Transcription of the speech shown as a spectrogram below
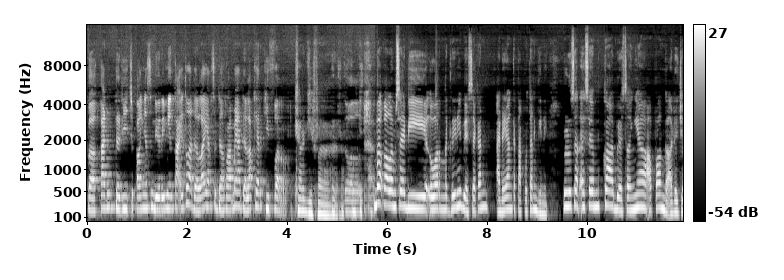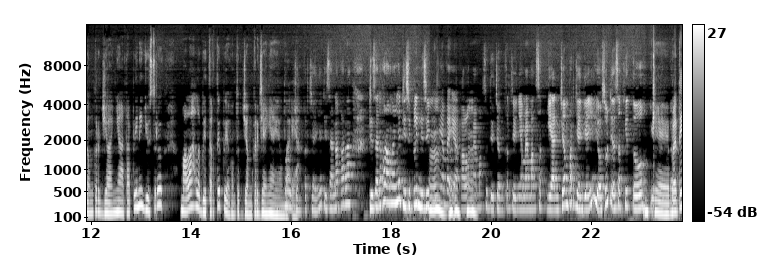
bahkan dari Jepangnya sendiri minta itu adalah yang sedang ramai adalah caregiver. Caregiver. Betul. Okay. Mbak kalau misalnya di luar negeri ini biasanya kan ada yang ketakutan gini lulusan SMK biasanya apa nggak ada jam kerjanya tapi ini justru malah lebih tertib ya untuk jam kerjanya ya mbak Tuh, ya? jam kerjanya di sana karena di sana kan orangnya disiplin disiplin hmm, ya mbak ya. kalau hmm. memang sudah jam kerjanya memang sekian jam perjanjiannya ya sudah segitu oke okay, gitu, berarti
